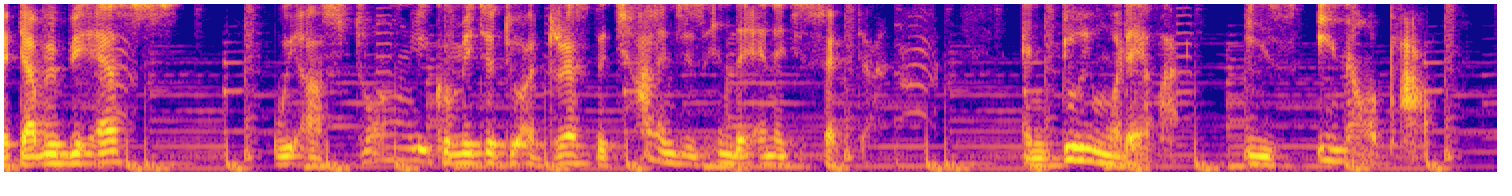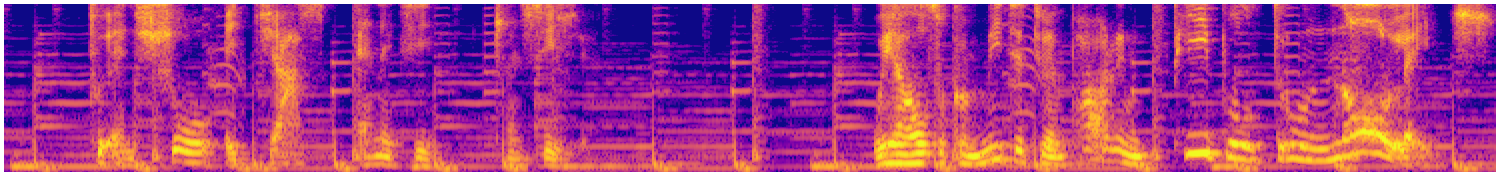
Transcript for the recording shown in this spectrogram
At WBS, we are strongly committed to address the challenges in the energy sector and doing whatever is in our power to ensure a just energy transition. We are also committed to empowering people through knowledge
